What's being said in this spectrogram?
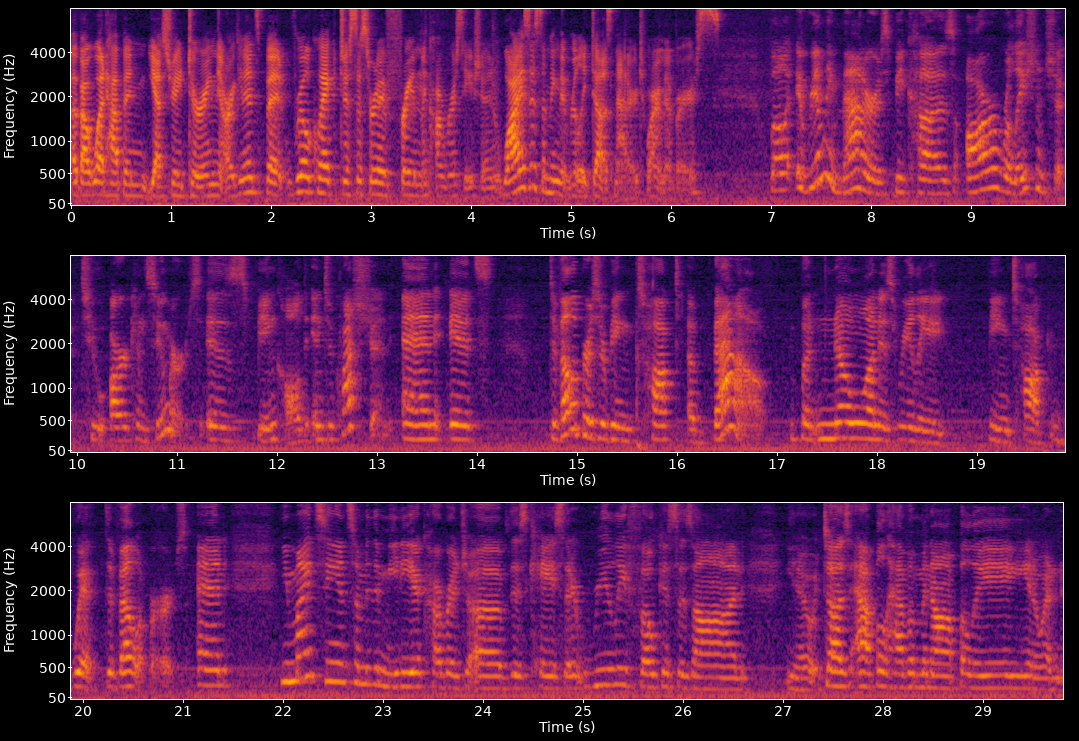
about what happened yesterday during the arguments, but real quick, just to sort of frame the conversation, why is this something that really does matter to our members? Well, it really matters because our relationship to our consumers is being called into question. And it's developers are being talked about, but no one is really being talked with developers. And you might see in some of the media coverage of this case that it really focuses on, you know, does Apple have a monopoly? You know, and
